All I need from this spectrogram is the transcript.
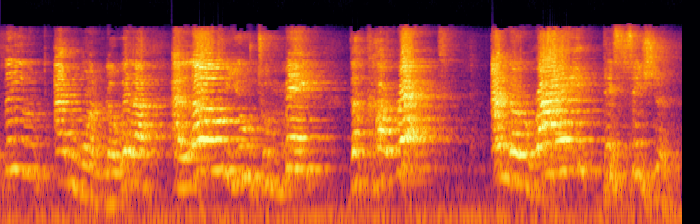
think and wonder, will allow you to make the correct and the right decisions.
